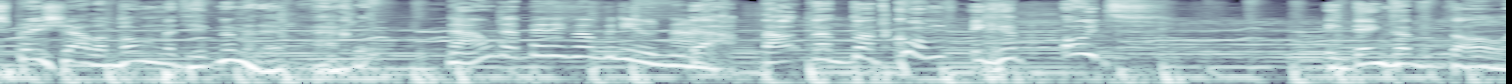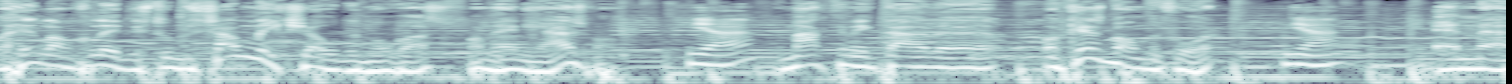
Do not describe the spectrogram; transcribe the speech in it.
speciale band met dit nummer heb eigenlijk? Nou, daar ben ik wel benieuwd naar. Ja, nou, dat, dat komt. Ik heb ooit... Ik denk dat het al heel lang geleden is toen de Soundmix Show er nog was. Van Henny Huisman. Ja, Maakte ik daar eh, orkestbanden voor. ja. En eh,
